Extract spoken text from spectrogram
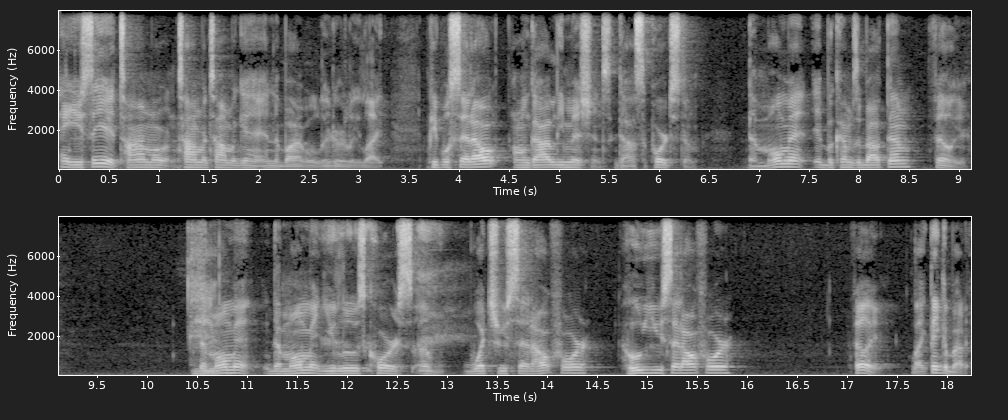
And you see it time o- time and time again in the Bible, literally. Like people set out on godly missions. God supports them. The moment it becomes about them, failure. The moment the moment you lose course of what you set out for, who you set out for, failure. Like think about it.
